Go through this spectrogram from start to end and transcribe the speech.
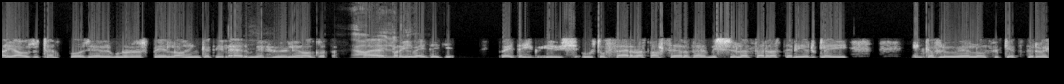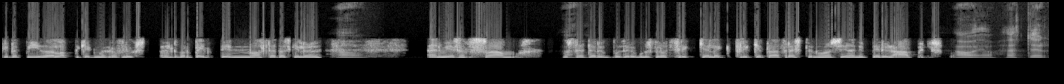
á, á þessu tempo sem þeir eru búin að að spila og hinga til er mér hulin ágóta það er bara, ég veit ekki veit ekki, ég, úst, og ferðast allt þegar að ferða vissulega ferðast þeir eru örglega í engaflugvel og þú getur þurfa ekkert að býða að lappi gegn eitthvað flugst, heldur bara beint inn og allt þetta skilur já, en mér er samt sama. Þú veist, þetta er, þeir eru búin að spila þryggjataða fresti núna síðan í byrjun apel sko. já, já, þetta er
